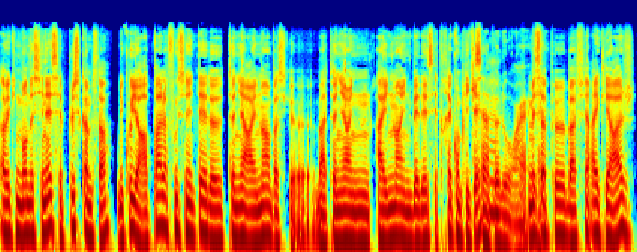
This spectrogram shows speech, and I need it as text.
avec une bande dessinée, c'est plus comme ça. Du coup, il n'y aura pas la fonctionnalité de tenir à une main parce que bah, tenir une, à une main une BD, c'est très compliqué. C'est un peu lourd. Mais ça peut bah, faire éclairage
